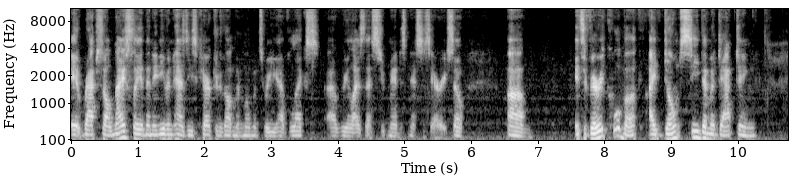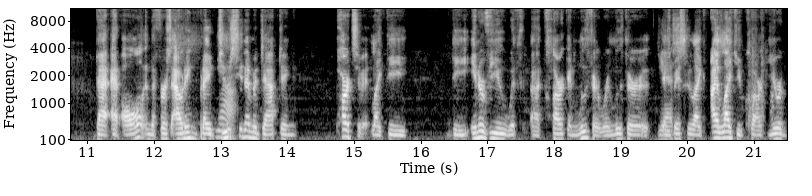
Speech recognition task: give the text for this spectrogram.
it wraps it all nicely. And then it even has these character development moments where you have Lex uh, realize that Superman is necessary. So um, it's a very cool book. I don't see them adapting that at all in the first outing, but I do yeah. see them adapting parts of it, like the the interview with uh, Clark and Luthor, where Luthor yes. is basically like, "I like you, Clark. You're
